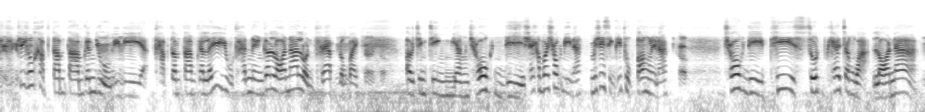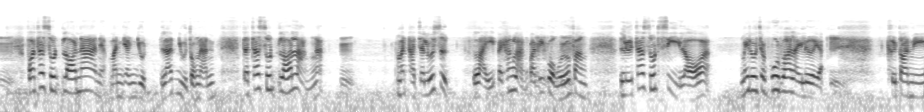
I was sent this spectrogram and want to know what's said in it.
เห็นเห็นที่เขาขับตามๆกันอยู่ดีๆอะขับตามๆกันแล้วอยู่คันหนึ่งก็ล้อหน้าหล่นแพรบลงไปใช่ครับเอาจริง ๆ ยังโชคดี ใช้คำว่าโชคดีนะ ไม่ใช่สิ่งที่ถูกต้องเลยนะครับโชคดีที่ซุดแค่จังหวะล้อหน้าอืมเพราะถ้าซุดล้อหน้าเนี่ย มันยังหยุดและอยู่ตรงนั้น แต่ถ้าซุดล้อหลังอะอื มมันอาจจะรู้สึกไหลไปข้างหลังไปพี่กวงคุณผู้ฟัง หรือถ้าซุดสี่ล้ออะไม่รู้จะพูดว่าอะไรเลยอะ จริงคือตอนนี้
